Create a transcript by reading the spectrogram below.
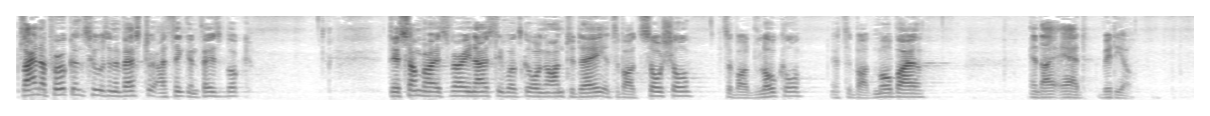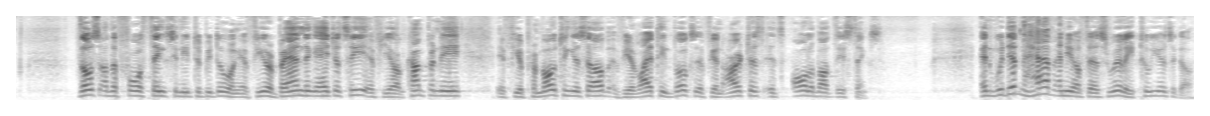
Kleiner Perkins, who is an investor, I think, in Facebook, they summarize very nicely what's going on today. It's about social, it's about local, it's about mobile, and I add video. Those are the four things you need to be doing. If you're a branding agency, if you're a company, if you're promoting yourself, if you're writing books, if you're an artist, it's all about these things. And we didn't have any of this really two years ago.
